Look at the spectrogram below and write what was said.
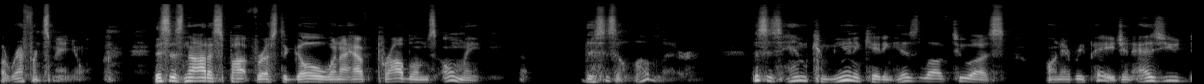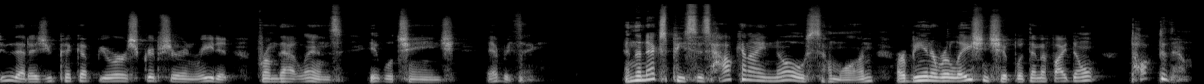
a reference manual. This is not a spot for us to go when I have problems only. This is a love letter. This is Him communicating His love to us on every page. And as you do that, as you pick up your scripture and read it from that lens, it will change everything. And the next piece is how can I know someone or be in a relationship with them if I don't talk to them?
